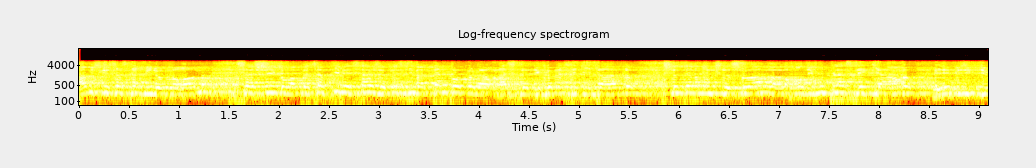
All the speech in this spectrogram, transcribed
hein, puisque ça se termine au forum, sachez qu'on va passer un petit message au festival Tempo Color, la semaine du commerce équitable, se termine ce soir. Rendez-vous place des Carmes, les musiques du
